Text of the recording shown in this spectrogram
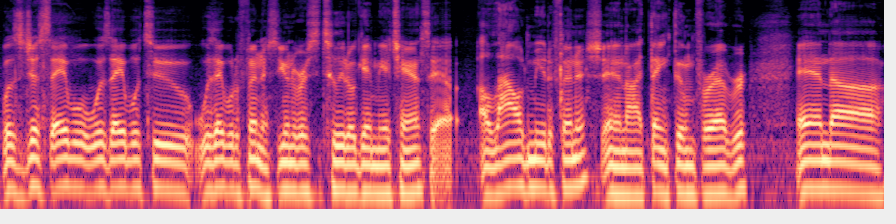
was just able was able to was able to finish. The University of Toledo gave me a chance. It allowed me to finish, and I thank them forever. And uh,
